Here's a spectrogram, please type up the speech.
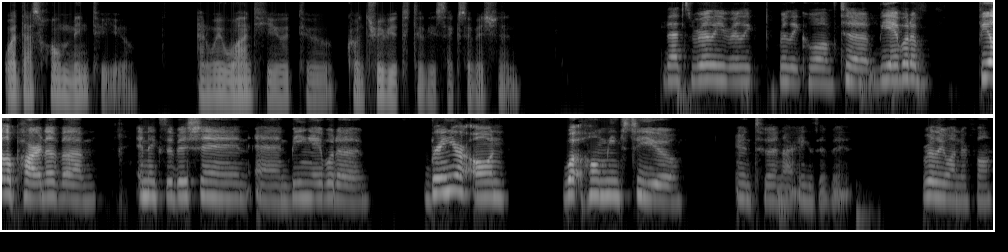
what does home mean to you? And we want you to contribute to this exhibition. That's really, really, really cool to be able to feel a part of um, an exhibition and being able to bring your own what home means to you into an art exhibit. Really wonderful.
